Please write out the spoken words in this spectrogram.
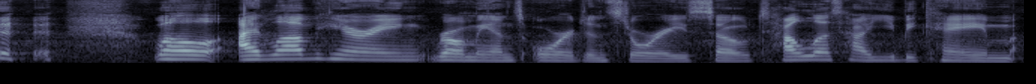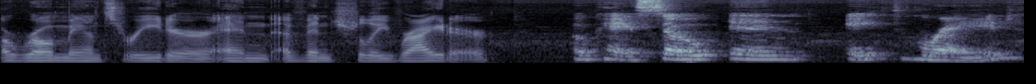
well, I love hearing romance origin stories. So tell us how you became a romance reader and eventually writer. Okay, so in eighth grade,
